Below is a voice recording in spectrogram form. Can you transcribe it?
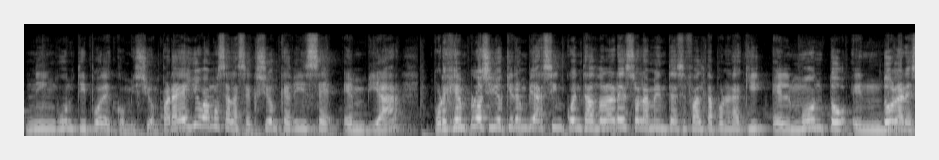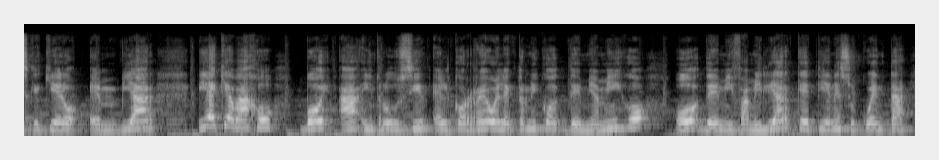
ningún tipo de comisión. Para ello vamos a la sección que dice enviar. Por ejemplo, si yo quiero enviar 50 dólares, solamente hace falta poner aquí el monto en dólares que quiero enviar. Y aquí abajo voy a introducir el correo electrónico de mi amigo o de mi familiar que tiene su cuenta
